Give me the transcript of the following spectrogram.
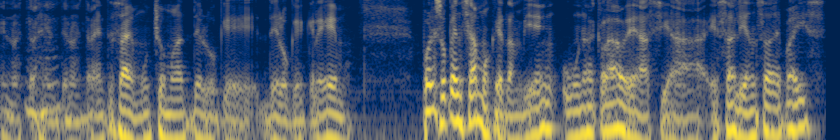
en nuestra gente. Nuestra gente sabe mucho más de lo que, de lo que creemos. Por eso pensamos que también una clave hacia esa alianza de país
